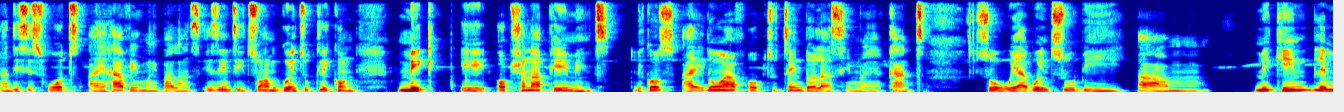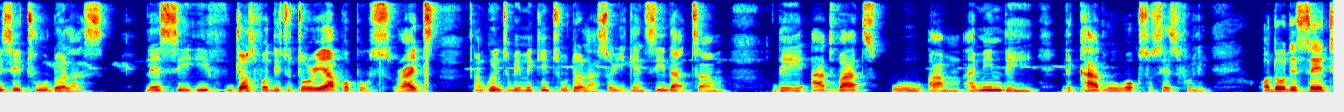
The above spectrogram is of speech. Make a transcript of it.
and this is what I have in my balance isn't it? So I'm going to click on make a optional payment because I don't have up to ten dollars in my account. So we are going to be um making let me say two dollars. Let's see if just for the tutorial purpose right? I'm going to be making two dollars. So you can see that um the advert will um I mean the the card will work successfully although they said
